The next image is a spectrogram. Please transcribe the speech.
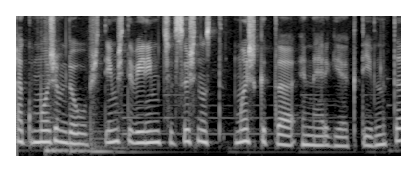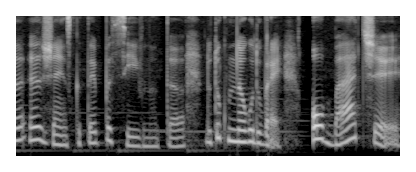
Ако можем да обобщим, ще видим, че всъщност мъжката енергия е активната, а женската е пасивната. До тук много добре. Обаче,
